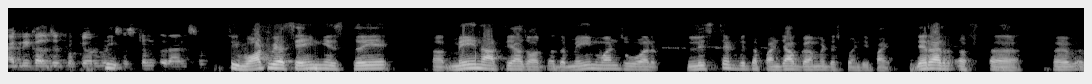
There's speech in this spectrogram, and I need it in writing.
agriculture procurement see, system to ransom? See, what we are saying is the uh, main Hatyas or the main ones who are listed with the Punjab government is 25. There are uh, uh, uh,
